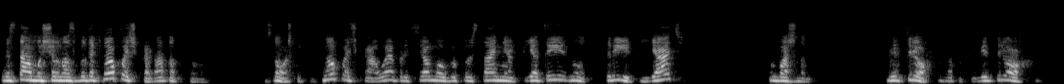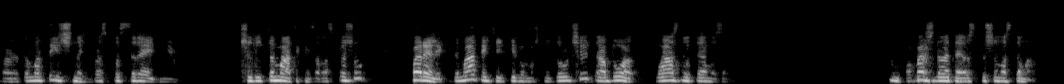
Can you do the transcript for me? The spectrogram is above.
представимо, що у нас буде кнопочка, да? тобто знову ж таки кнопочка, але при цьому використання п'яти, ну, 3-5, ну, бажано від трьох, да? тобто від трьох е, тематичних безпосередньо щодо тематики зараз скажу, перелік тематик, які ви можете залучити, або власну тему. за- Ну, По-перше, давайте розпишемо з тематики.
